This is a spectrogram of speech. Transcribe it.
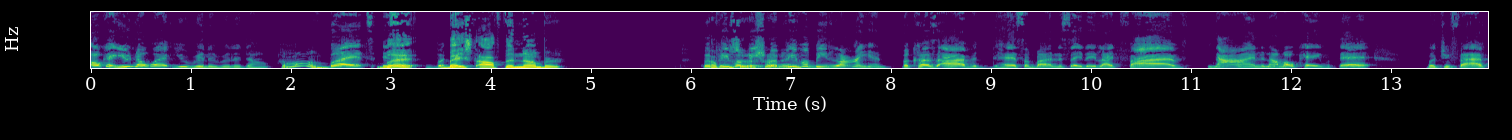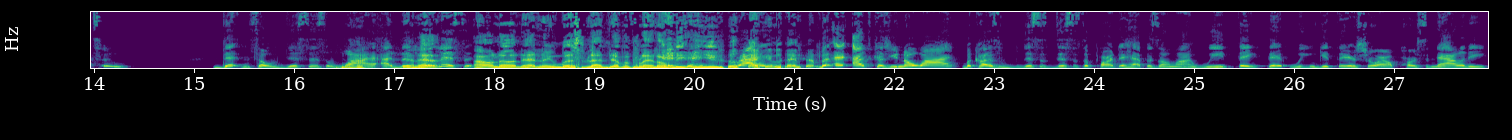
okay? You know what? You really, really don't. Come on. But But, but based off the number, But I'm people be but nigga. people be lying because I've had somebody to say they like five nine and I'm okay with that. But you five two. That and so this is why I Yeah, listen. that- listen. I don't know. That nigga must not never plan on meeting you. right. Like, but because you know why? Because this is this is the part that happens online. We think that we can get there and show our personality,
